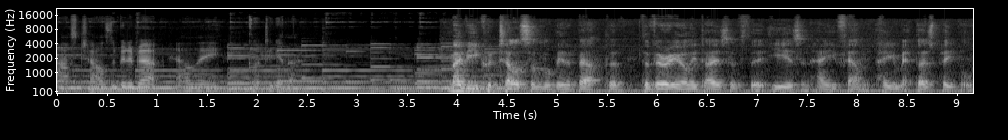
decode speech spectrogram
asked Charles a bit about how they got together. Maybe you could tell us a little bit about the, the very early days of the ears and how you found how you met those people.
